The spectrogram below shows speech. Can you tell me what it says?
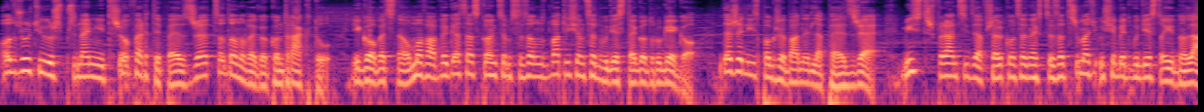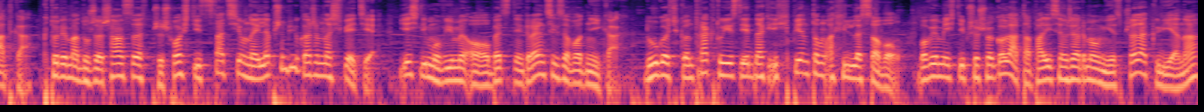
odrzucił już przynajmniej trzy oferty PSG co do nowego kontraktu. Jego obecna umowa wygasa z końcem sezonu 2022. Leży list pogrzebany dla PSG. Mistrz Francji za wszelką cenę chce zatrzymać u siebie 21-latka, który ma duże szanse w przyszłości stać się najlepszym piłkarzem na świecie, jeśli mówimy o obecnie grających zawodnikach. Długość kontraktu jest jednak ich piętą achillesową, bowiem jeśli przyszłego lata Paris Saint-Germain nie sprzeda Kyliana,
